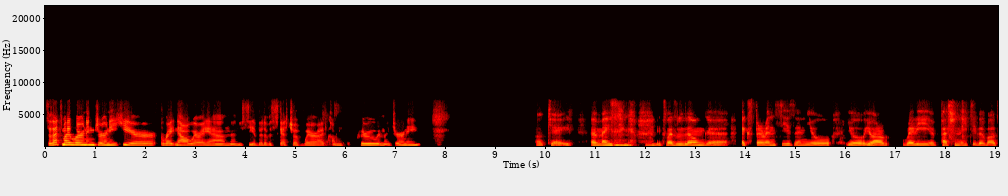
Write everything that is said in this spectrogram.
So that's my learning journey here right now where i am and you see a bit of a sketch of where i've come through in my journey. Okay amazing. Mm. it was long uh, experiences and you you you are really passionate about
